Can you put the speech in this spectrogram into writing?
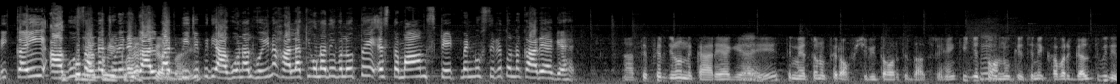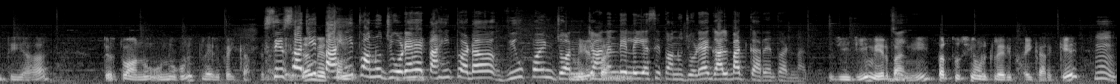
ਨਹੀਂ ਕਈ ਆਗੂ ਦੇਖੋ, ਮੈਂ ਸਾਡੇ ਨਾਲ ਜੁੜੇ ਨੇ ਤੁਹਾਨੂੰ ਗੱਲਬਾਤ request ਬੀਜੇਪੀ ਦੇ ਆਗੂ ਨਾਲ ਹੋਈ ਨਾ ਹਾਲਾਂਕਿ ਉਹਨਾਂ ਦੇ ਵੱਲੋਂ ਤੇ ਇਸ तमाम ਸਟੇਟਮੈਂਟ ਨੂੰ ਸਿਰੇ ਤੋਂ ਨਕਾਰਿਆ ਗਿਆ ਹੈ ਹਾਂ ਤੇ ਫਿਰ ਜਦੋਂ ਨਕਾਰਿਆ ਗਿਆ ਹੈ ਤੇ ਮੈਂ ਤੁਹਾਨੂੰ ਫਿਰ ਆਫੀਸ਼ੀਅਲੀ ਤੌਰ ਤੇ ਦੱਸ ਰਿਹਾ ਕਿ ਜੇ ਤੁਹਾਨੂੰ ਕਿਸੇ ਨੇ ਖਬਰ ਗਲਤ ਵੀ ਦਿੱਤੀ ਆ ਤੇ ਤੁਹਾਨੂੰ ਉਹਨੂੰ ਹੁਣ ਕਲੈਰੀਫਾਈ ਕਰ ਦੇਣਾ ਸਿਰਸਾ ਚਾਹੀਦਾ। ਜੀ ਮੈਂ ਤਾਂ ਹੀ ਤੁਹਾਨੂੰ- ਤੁਹਾਨੂੰ ਜੋੜਿਆ ਹੈ ਤਾਂ ਹੀ ਤੁਹਾਡਾ ਵਿਊ ਪੁਆਇੰਟ ਜਾਣਨ ਮਿਹਰਬਾਨੀ। ਦੇ ਲਈ ਅਸੀਂ ਤੁਹਾਨੂੰ ਜੋੜਿਆ ਹੈ, ਗੱਲਬਾਤ ਕਰ ਰਹੇ ਹਾਂ ਤੁਹਾਡੇ ਨਾਲ ਜੀ ਜੀ ਮਿਹਰਬਾਨੀ ਪਰ ਤੁਸੀਂ ਹੁਣ ਕਲੈਰੀਫਾਈ ਕਰਕੇ ਹੂੰ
